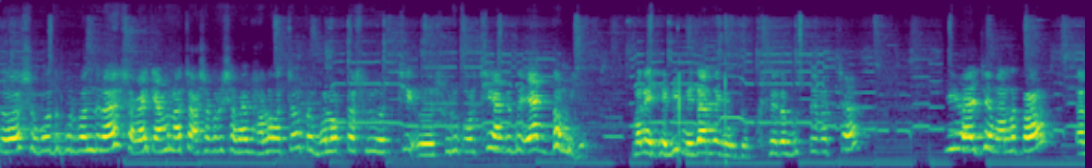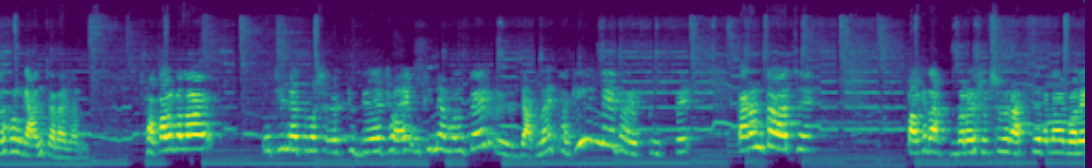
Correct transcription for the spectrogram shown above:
তো শুভ দুপুর বন্ধুরা, সবাই কেমন আছো? আশা করি সবাই ভালো আছো। তো ব্লগটা শুরু হচ্ছি শুরু করছি আগে তো একদম মানে হেভি মেজাজে কিন্তু সেটা বুঝতে পারছ। কি হয়েছে বলো তো? তখন গান চালালাম। সকালবেলা উঠি না, তোমার একটু লেট হয়। উঠি না বলতে জাগনায় থাকি লেট হয় একটু উঠতে। কারণটা আছে, কালকে রাত মানে সবসময় রাত্রেবেলা মানে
